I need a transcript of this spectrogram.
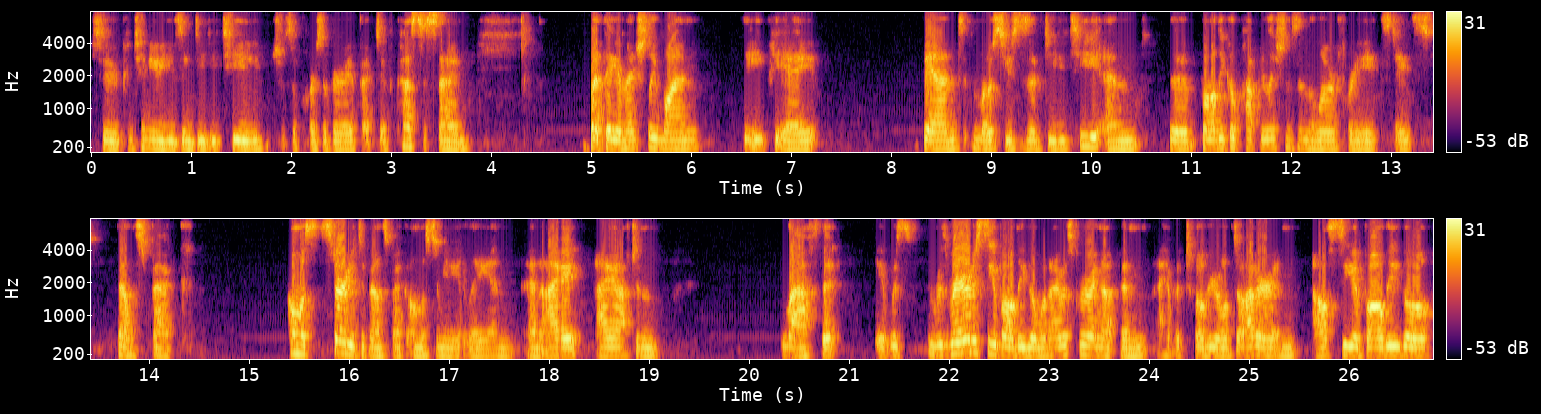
to continue using DDT, which is of course a very effective pesticide. But they eventually won. The EPA banned most uses of DDT, and the bald eagle populations in the lower 48 states bounced back almost started to bounce back almost immediately and and I I often laugh that it was it was rare to see a bald eagle when I was growing up, and I have a 12 year old daughter, and I'll see a bald eagle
